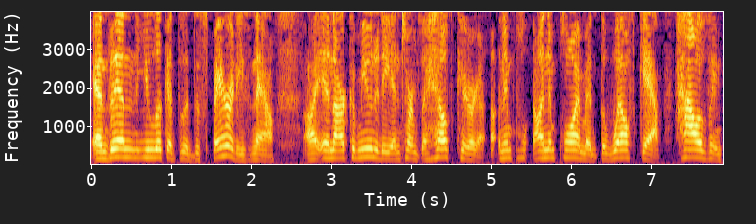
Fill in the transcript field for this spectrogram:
and then you look at the disparities now uh, in our community in terms of health care, unemployment, the wealth gap, housing.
